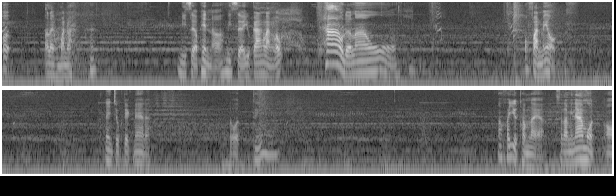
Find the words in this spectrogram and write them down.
เอออะไรของมันวะฮะมีเสือเพ่นเหรอ มีเสืออยู่กลางหลังแล้ว ห้าวเหลือเราโอ้ฟันไม่ออก เล่นจุกเด็กแน่เลยโดดถึง เอ้าเขาหยุดทำอะไรอะสตามิน่าหมด อ๋อ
